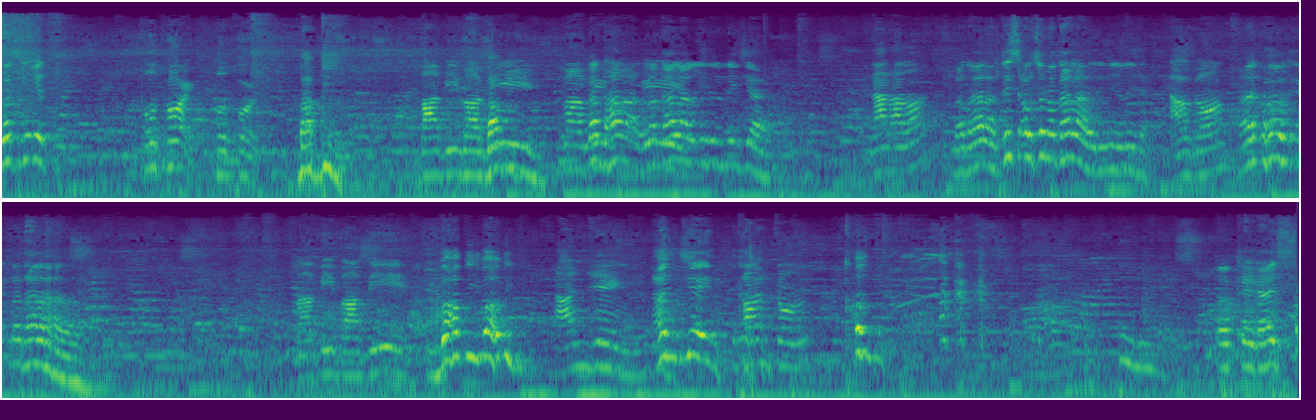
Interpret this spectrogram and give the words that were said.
what you eat? Pulled pork. Pulled pork. Babi. Babi, babi. Babi. Babi, Not halal, not halal in Indonesia. Not halal? Not halal. This also not halal in Indonesia. Alcohol? Oh, not halal. Babi, babi. Babi, babi. Anjing. Anjing. Kontol. Kon- Oke guys.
